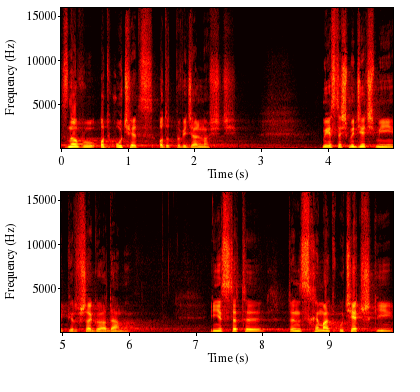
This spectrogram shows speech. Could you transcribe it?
znowu oduciec od odpowiedzialności. My jesteśmy dziećmi pierwszego Adama. I niestety ten schemat ucieczki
